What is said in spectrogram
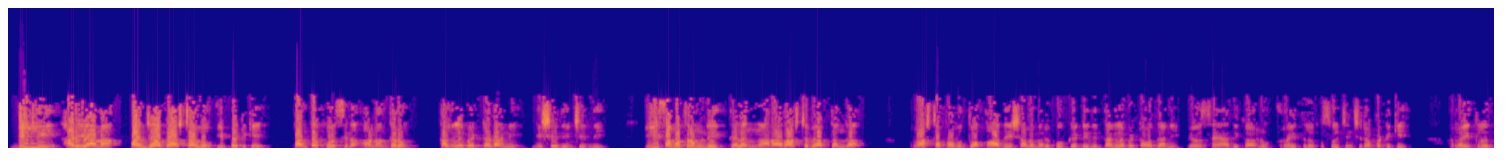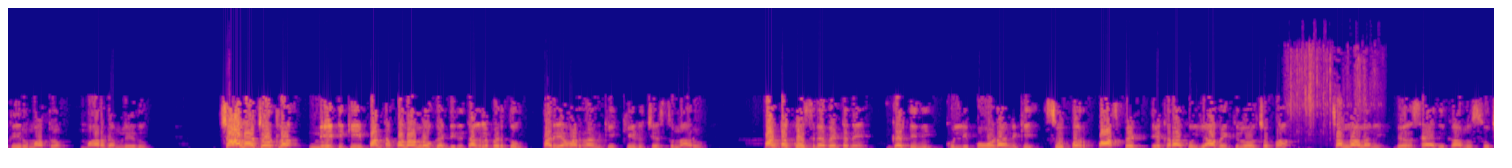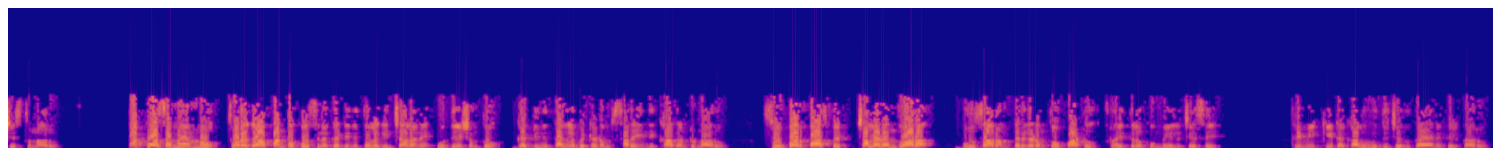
ఢిల్లీ హర్యానా పంజాబ్ రాష్ట్రాల్లో ఇప్పటికే పంట కోసిన అనంతరం తగలబెట్టడాన్ని నిషేధించింది. ఈ సంవత్సరం నుండి తెలంగాణ రాష్ట్ర వ్యాప్తంగా రాష్ట్ర ప్రభుత్వ ఆదేశాల మేరకు గడ్డిని తగలబెట్టవద్దని వ్యవసాయ అధికారులు రైతులకు సూచించినప్పటికీ రైతుల తీరు మాత్రం మారడం లేదు. చాలా చోట్ల నేటికి పంట పొలాల్లో గడ్డిని తగలబెడుతూ పర్యావరణానికి కీడు చేస్తున్నారు. పంట కోసిన వెంటనే గడ్డిని కుల్లిపోవడానికి సూపర్ ఫాస్ఫేట్ ఎకరాకు యాభై కిలోల చొప్పున చల్లాలని వ్యవసాయ అధికారులు సూచిస్తున్నారు. తక్కువ సమయంలో త్వరగా పంట కోసిన గడ్డిని తొలగించాలనే ఉద్దేశంతో గడ్డిని తగలబెట్టడం సరైంది కాదంటున్నారు. సూపర్ ఫాస్ఫేట్ చల్లడం ద్వారా భూసారం పెరగడంతో పాటు రైతులకు మేలు చేసే క్రిమి కీటకాలు వృద్ధి చెందుతాయని తెలిపారు.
